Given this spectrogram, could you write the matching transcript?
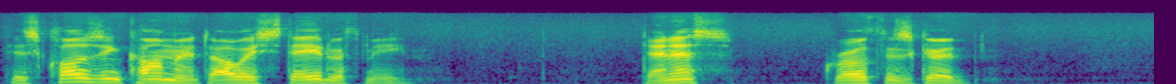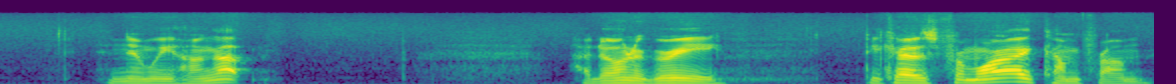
His closing comment always stayed with me. Dennis, growth is good. And then we hung up. I don't agree, because from where I come from,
